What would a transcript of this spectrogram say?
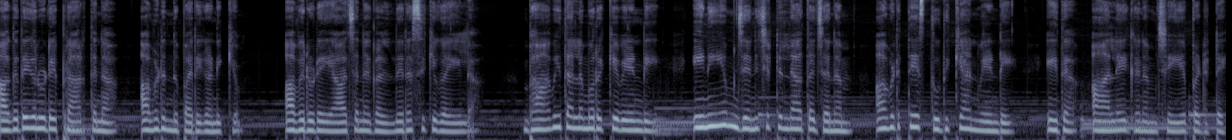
അഗതികളുടെ പ്രാർത്ഥന അവിടുന്ന് പരിഗണിക്കും. അവരുടെ യാചനകൾ നിരസിക്കുകയില്ല. ഭാവി തലമുറയ്ക്ക് വേണ്ടി ഇനിയും ജനിച്ചിട്ടില്ലാത്ത ജനം അവിടുത്തെ സ്തുതിക്കാൻ വേണ്ടി ഇത് ആലേഖനം ചെയ്യപ്പെടട്ടെ.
